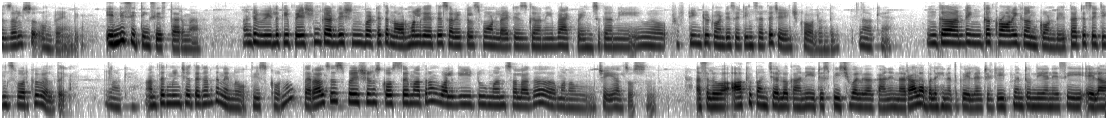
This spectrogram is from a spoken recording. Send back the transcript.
రిజల్ట్స్ ఉంటాయండి. ఎన్ని సిట్టింగ్స్ ఇస్తారు మ్యామ్? అంటే వీళ్ళకి పేషెంట్ కండిషన్ బట్టి అయితే నార్మల్గా అయితే సర్వికల్ స్పాండ్లైటిస్ కానీ బ్యాక్ పెయిన్స్ కానీ ఫిఫ్టీన్ టు ట్వంటీ సిట్టింగ్స్ అయితే చేయించుకోవాలండి. ఓకే. ఇంకా అంటే ఇంకా క్రానిక్ అనుకోండి థర్టీ సిట్టింగ్స్ వరకు వెళ్తాయి. ఓకే. అంతకు మించి అయితే కనుక నేను తీసుకోను. పెరాలసిస్ పేషెంట్స్కి వస్తే మాత్రం వాళ్ళకి టూ మంత్స్ అలాగా మనం చేయాల్సి వస్తుంది. అసలు ఆక్యుపంచర్లో కానీ ఇటు స్పిరిచువల్గా కానీ నరాల బలహీనతకు ఎలాంటి ట్రీట్మెంట్ ఉంది అనేసి ఎలా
